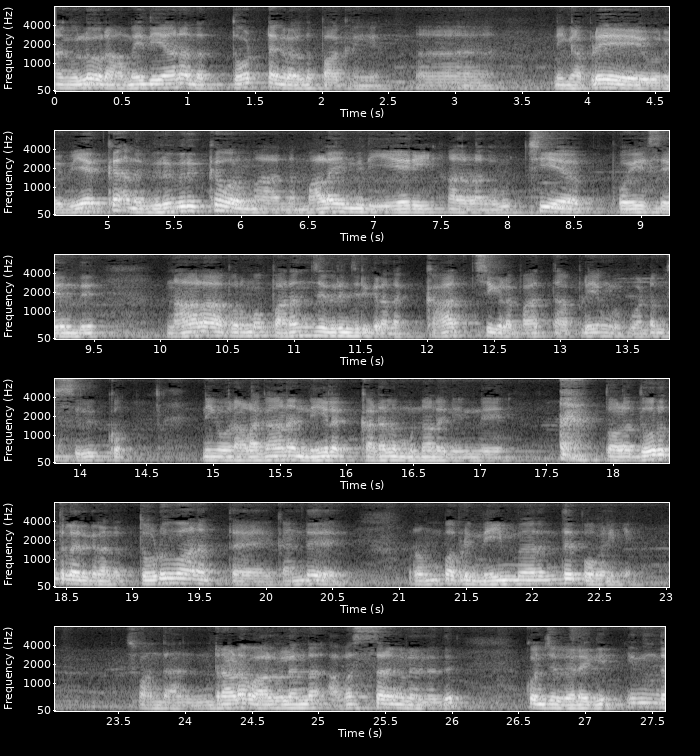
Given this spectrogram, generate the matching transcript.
அங்கே உள்ள ஒரு அமைதியான அந்த தோட்டங்களை வந்து பார்க்குறீங்க. நீங்கள் அப்படியே ஒரு வியக்க அந்த விறுவிறுக்க ஒரு ம அந்த மலை மீது ஏறி அதோட அந்த உச்சியை போய் சேர்ந்து நாலாபுறமும் பறஞ்சு விரிஞ்சிருக்கிற அந்த காட்சிகளை பார்த்து அப்படியே உங்களுக்கு உடம்பு சிலுக்கும். நீங்கள் ஒரு அழகான நீல கடலை முன்னால் நின்று தொலை தூரத்தில் இருக்கிற அந்த தொடுவானத்தை கண்டு ரொம்ப அப்படி மெய்மறந்து போகிறீங்க. ஸோ அந்த அன்றாட வாழ்வில் இருந்த அவசரங்கள்லேருந்து கொஞ்சம் விலகி இந்த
